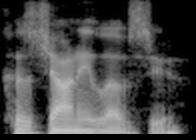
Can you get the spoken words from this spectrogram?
Because Johnny loves you.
